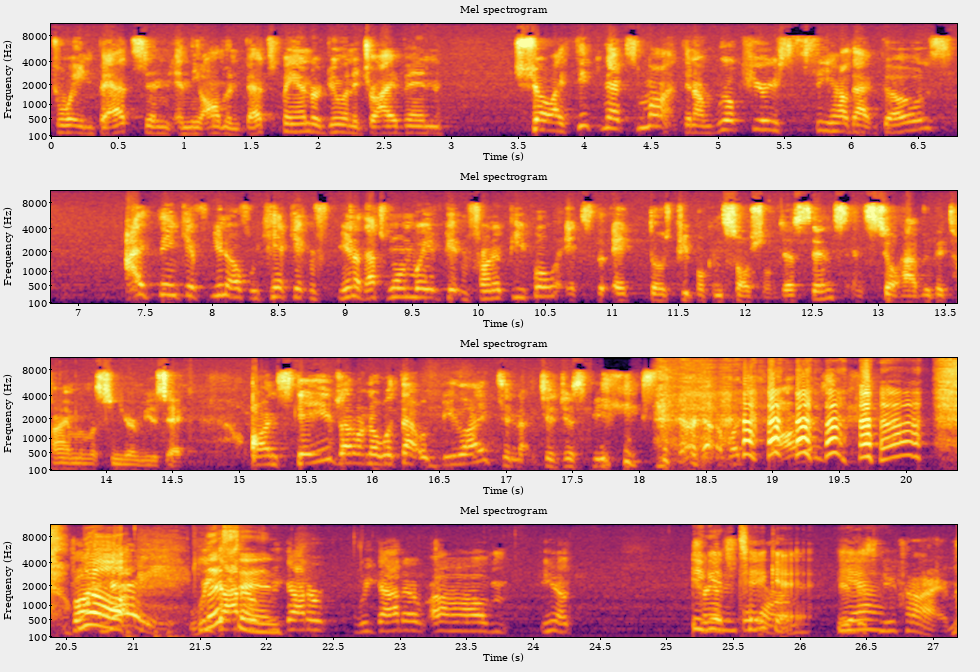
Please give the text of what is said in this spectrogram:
Duane Betts and, and the Allman Betts band are doing a drive-in show. I think next month, and I'm real curious to see how that goes. I think if you know if we can't get in, you know that's one way of getting in front of people. It's the, it, those people can social distance and still have a good time and listen to your music. On stage, I don't know what that would be like to to just be staring at a bunch of cars. But Well, hey, we gotta, listen. we gotta, we gotta, um, you know, You gotta take it. in Yeah. this new time.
